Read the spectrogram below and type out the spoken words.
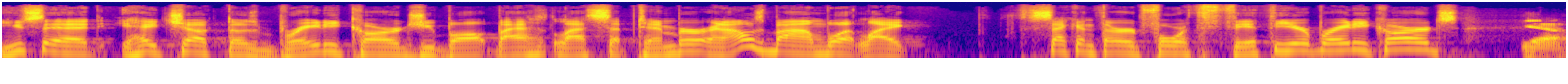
you said, "Hey Chuck, those Brady cards you bought last, last September," and I was buying what like second, third, fourth, fifth year Brady cards. Yeah.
